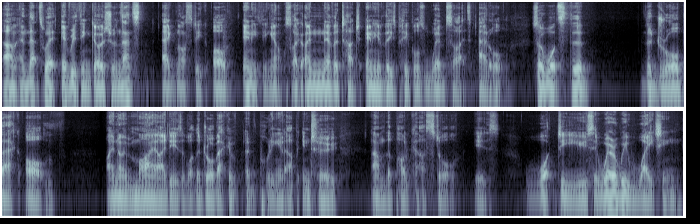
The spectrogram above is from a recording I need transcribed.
um, and that's where everything goes to, and that's agnostic of anything else. Like I never touch any of these people's websites at all. So what's the the drawback of? I know my ideas of what the drawback of, of putting it up into um, the podcast store is. What do you see? Where are we waiting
